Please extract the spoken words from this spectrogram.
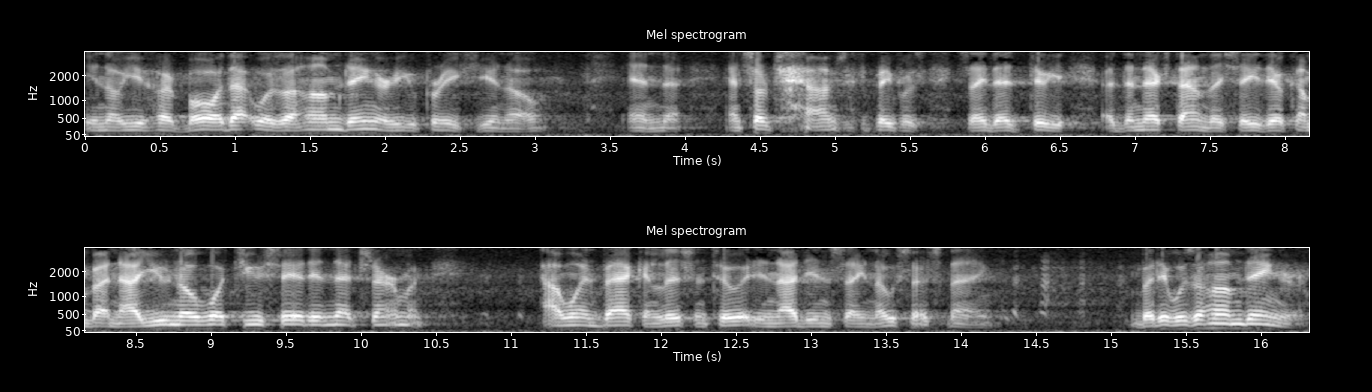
you know, you heard, boy, that was a humdinger you preached, you know. And uh, and sometimes people say that to you. The next time they see you, they'll come back. Now, you know what you said in that sermon? I went back and listened to it, and I didn't say no such thing. But it was a humdinger.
